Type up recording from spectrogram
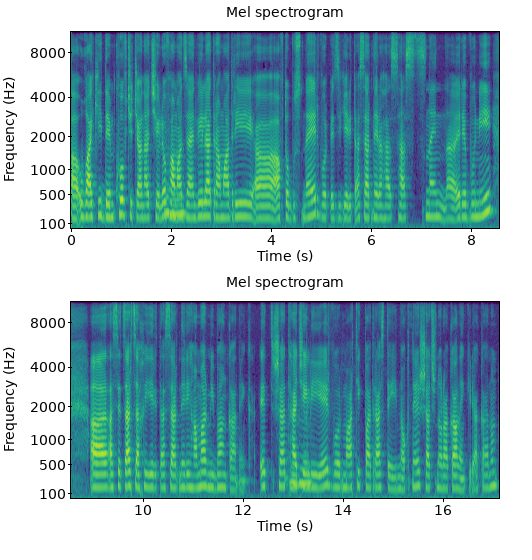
ուղակի դեմքով չճանաչելով համաձայնվել է տրամադրի ավտոբուսներ, որպեսզի երիտասարդները հասցնեն Երևանի, ասեց Արցախի երիտասարդների համար մի բան կանենք։ Այդ շատ հաճելի էր, որ մարդիկ պատրաստ էին օգնել, շատ շնորհակալ ենք իրականում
